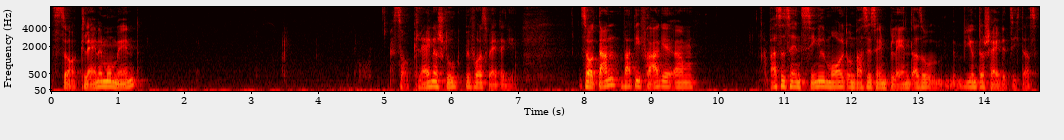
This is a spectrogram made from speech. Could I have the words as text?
So, kleinen Moment. So, kleiner Schluck, bevor es weitergeht. So, dann war die Frage, ähm, was ist ein Single Malt und was ist ein Blend? Also wie unterscheidet sich das?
